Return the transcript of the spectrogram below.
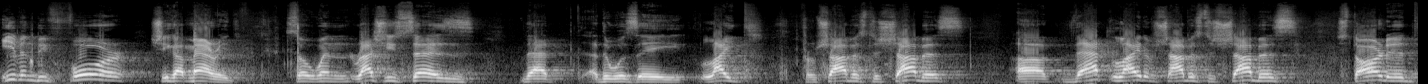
even before she got married. So when Rashi says that there was a light from Shabbos to Shabbos, uh, that light of Shabbos to Shabbos started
